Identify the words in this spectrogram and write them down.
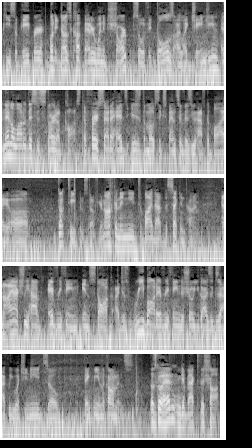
piece of paper, but it does cut better when it's sharp. So if it dulls, I like changing. And then a lot of this is startup cost. The first set of heads is the most expensive as you have to buy uh, duct tape and stuff. You're not gonna need to buy that the second time and I actually have everything in stock. I just rebought everything to show you guys exactly what you need, so thank me in the comments. Let's go ahead and get back to the shop.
